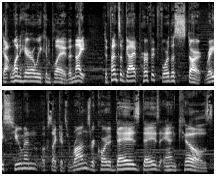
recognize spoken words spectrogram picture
Got one hero we can play. The Knight. Defensive guy, perfect for the start. Race human, looks like it's runs, recorded days, days, and kills.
